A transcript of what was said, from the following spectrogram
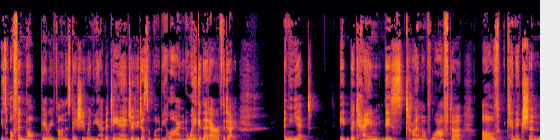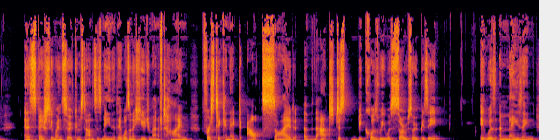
is often not very fun especially when you have a teenager who doesn't want to be alive and awake at that hour of the day and yet it became this time of laughter of connection and especially when circumstances mean that there wasn't a huge amount of time for us to connect outside of that, just because we were so, so busy. It was amazing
